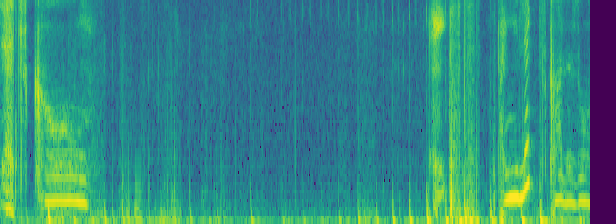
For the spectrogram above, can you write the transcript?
Let's go. Ey, bei mir leckt's gerade so.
